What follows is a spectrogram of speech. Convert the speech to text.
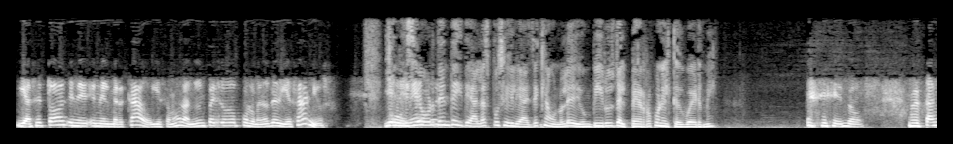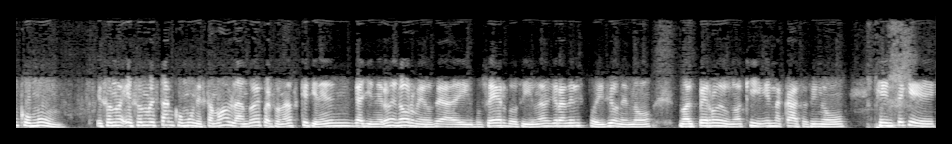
y hace todo en el, en el mercado. Y estamos hablando de un periodo por lo menos de 10 años. Y en ese eso- orden de ideas, las posibilidades de que a uno le dé un virus del perro con el que duerme. no, no es tan común. Eso no, eso no es tan común. Estamos hablando de personas que tienen gallineros enormes, o sea, de cerdos y unas grandes disposiciones, no, no al perro de uno aquí en la casa, sino gente que,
